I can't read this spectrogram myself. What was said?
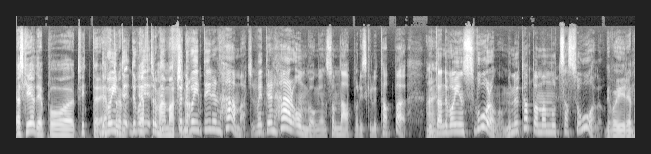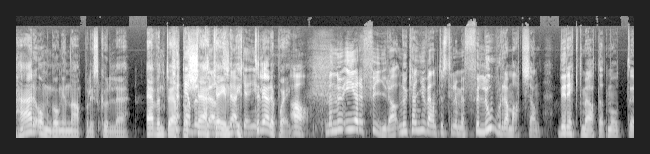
Jag skrev det på Twitter Det var efter, inte, det var, efter de här matcherna. För det var inte i den här matchen, det var inte i den här omgången som Napoli skulle tappa. Nej. Utan det var ju en svår omgång, men nu tappar man mot Sassuolo. Det var ju i den här omgången Napoli skulle eventuellt då Eventuellt käka in käka in. ytterligare poäng. Ja, men nu är det fyra, nu kan Juventus till och med förlora matchen, direktmötet mot, eh,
